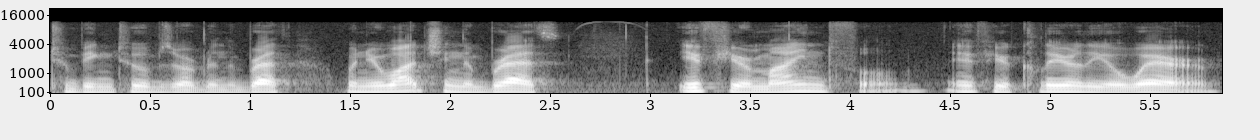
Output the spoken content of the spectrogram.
to being too absorbed in the breath. When you're watching the breath, if you're mindful, if you're clearly aware,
